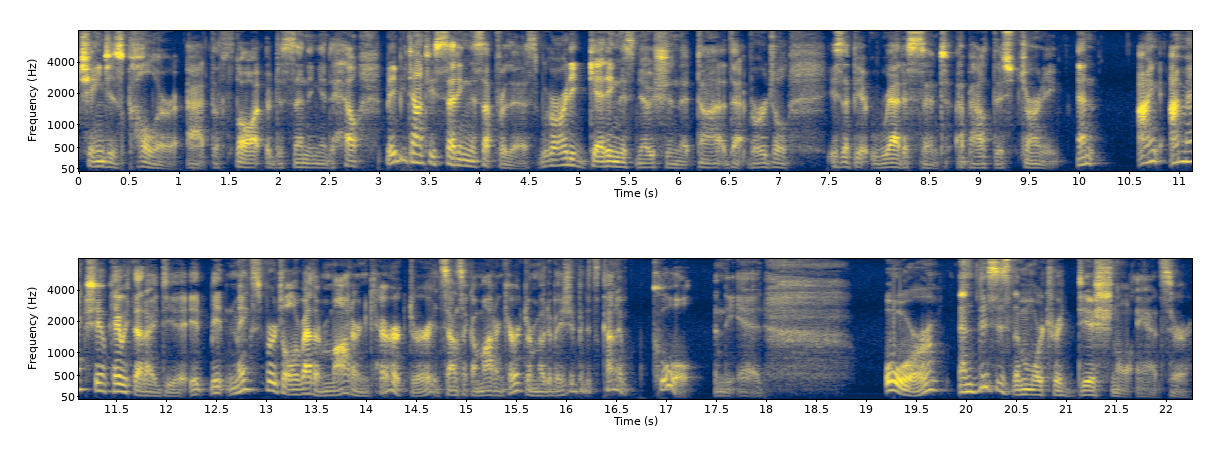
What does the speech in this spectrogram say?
changes color at the thought of descending into hell, maybe Dante's setting this up for this. We're already getting this notion that that Virgil is a bit reticent about this journey, and I'm, I'm actually okay with that idea. It, it makes Virgil a rather modern character. It sounds like a modern character motivation, but it's kind of cool in the end. Or, and this is the more traditional answer,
